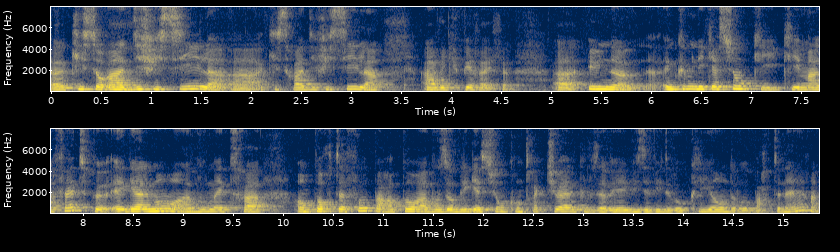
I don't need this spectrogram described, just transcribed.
Euh, qui sera difficile à, qui sera difficile à, récupérer. Euh, une, communication qui, est mal faite peut également euh, vous mettre en porte-à-faux par rapport à vos obligations contractuelles que vous avez vis-à-vis de vos clients, de vos partenaires.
